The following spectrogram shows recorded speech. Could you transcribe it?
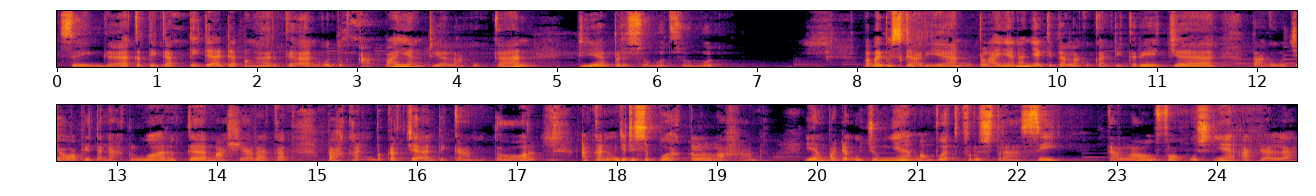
Sehingga ketika tidak ada penghargaan untuk apa yang dia lakukan, dia bersungut-sungut. Bapak Ibu sekalian, pelayanan yang kita lakukan di gereja, tanggung jawab di tengah keluarga, masyarakat, bahkan pekerjaan di kantor akan menjadi sebuah kelelahan yang pada ujungnya membuat frustrasi kalau fokusnya adalah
